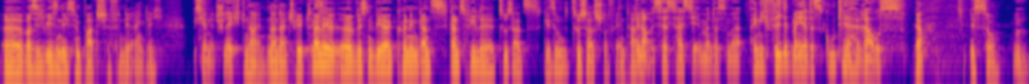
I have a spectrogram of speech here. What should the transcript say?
äh, was ich wesentlich sympathischer finde eigentlich. Ist ja nicht schlecht. Nein, nein, nein. Schwebteile, äh, wissen wir, können ganz, ganz viele Zusatz, gesunde Zusatzstoffe enthalten. Genau, das heißt ja immer, dass man, eigentlich filtert man ja das Gute heraus. Ja, ist so. Wollen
